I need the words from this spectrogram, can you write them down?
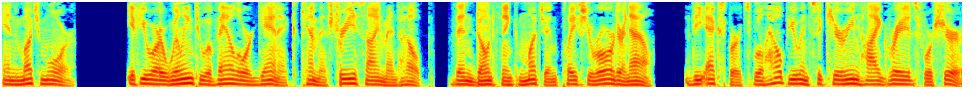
And much more. If you are willing to avail organic chemistry assignment help, then don't think much and place your order now. The experts will help you in securing high grades for sure.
